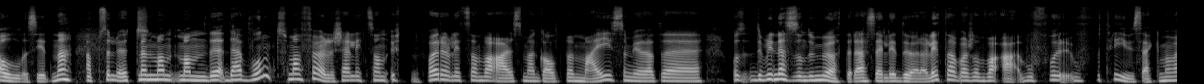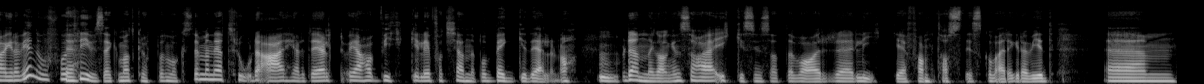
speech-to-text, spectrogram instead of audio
alle sidene. Absolutt. Men man, man, det, det, er vondt. Man føler seg litt sånn utenfor, og litt sånn hva er det som er galt med meg som gjør at det, og det blir nesten som du møter deg selv i døra litt. Da, bare sånn, er, hvorfor, hvorfor, trives jeg ikke med å være gravid? Hvorfor ja. trives jeg ikke med at kroppen vokser? Men jeg tror det er helt reelt, og jeg har virkelig fått kjenne på begge deler nå. Mm. For denne gangen så har jeg ikke syntes at det var eh, like fantastisk å være gravid gravid. Um,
